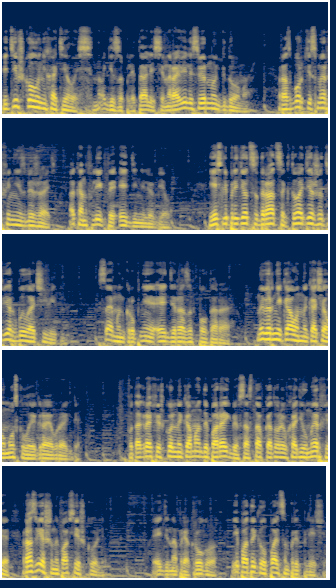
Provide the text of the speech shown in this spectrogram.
Идти в школу не хотелось, ноги заплетались и норовили свернуть к дому. Разборки с Мерфи не избежать, а конфликты Эдди не любил. Если придется драться, кто одержит верх, было очевидно. Саймон крупнее Эдди раза в полтора. Наверняка он накачал мускулы, играя в регби. Фотографии школьной команды по регби, в состав которой входил Мерфи, развешаны по всей школе. Эдди напряг руку и потыкал пальцем предплечье.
